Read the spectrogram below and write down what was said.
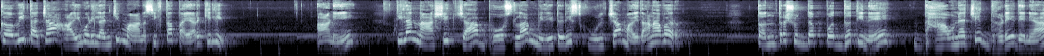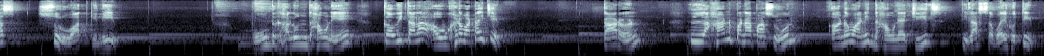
कविताच्या आई वडिलांची मानसिकता तयार केली आणि तिला नाशिकच्या भोसला मिलिटरी स्कूलच्या मैदानावर. तंत्रशुद्ध पद्धतीने धावण्याचे धडे देण्यास सुरुवात केली. बूट घालून धावणे कविताला अवघड वाटायचे. कारण लहानपणापासून अनवाणी धावण्याचीच तिला सवय होती.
